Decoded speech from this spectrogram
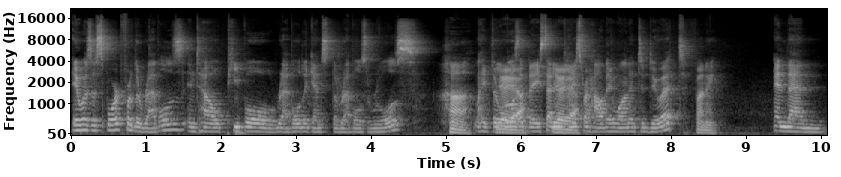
it was a sport for the rebels until people rebelled against the rebels' rules, Huh. like the Yeah, rules yeah. that they set Yeah, in place for how they wanted to do it. Funny. And then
